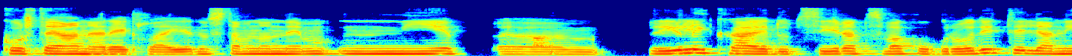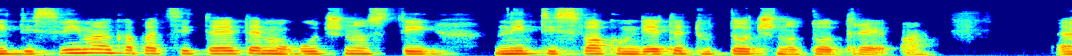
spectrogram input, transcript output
Ko što je Ana rekla, jednostavno ne, nije prilika educirati svakog roditelja, niti svi imaju kapacitete, mogućnosti, niti svakom djetetu točno to treba. E,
